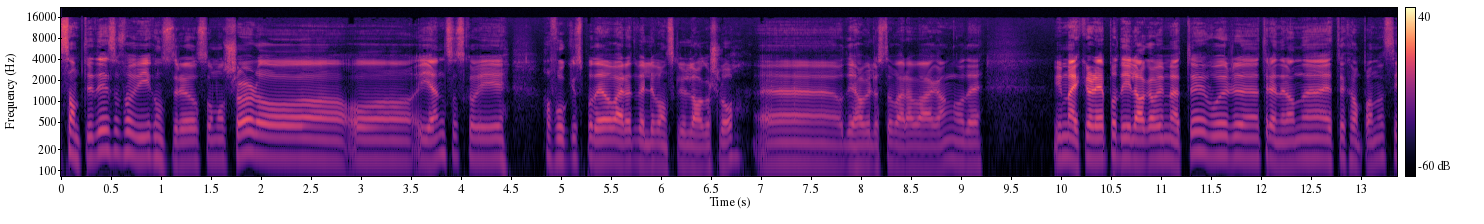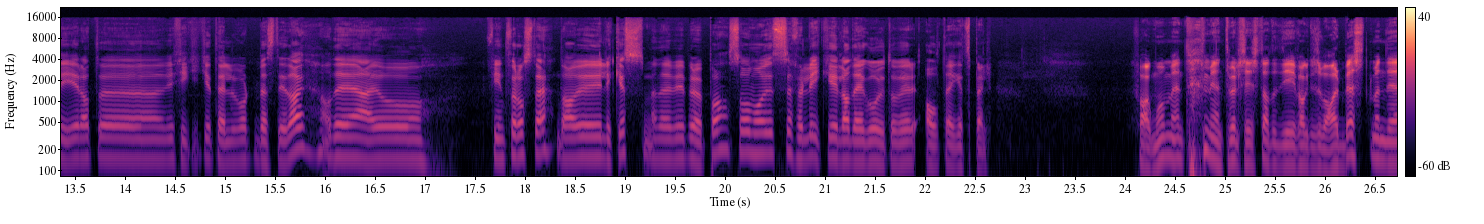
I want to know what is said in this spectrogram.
samtidig så får vi konsentrere oss om oss sjøl, og, og, igjen så skal vi ha fokus på det å være et veldig vanskelig lag å slå. Eh, og det har vi lyst til å være hver gang. og det, Vi merker det på de lagene vi møter, hvor uh, trenerne etter kampene sier at vi fikk ikke til vårt beste i dag. Og det er jo fint for oss, det. Da har vi lykkes med det vi prøver på. Så må vi selvfølgelig ikke la det gå utover alt eget spill. Fagmo mente, mente, vel sist at de faktisk var best, men det,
